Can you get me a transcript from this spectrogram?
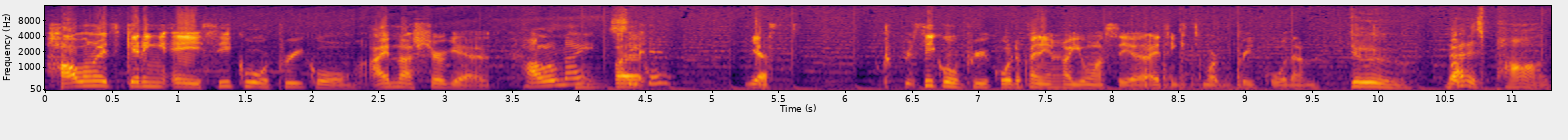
Hollow Knight's getting a sequel or prequel. I'm not sure yet. Hollow Knight But- sequel? Yes. Pre- sequel or prequel, depending on how you want to see it. I think it's more of a prequel than. Dude, that is Pog.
